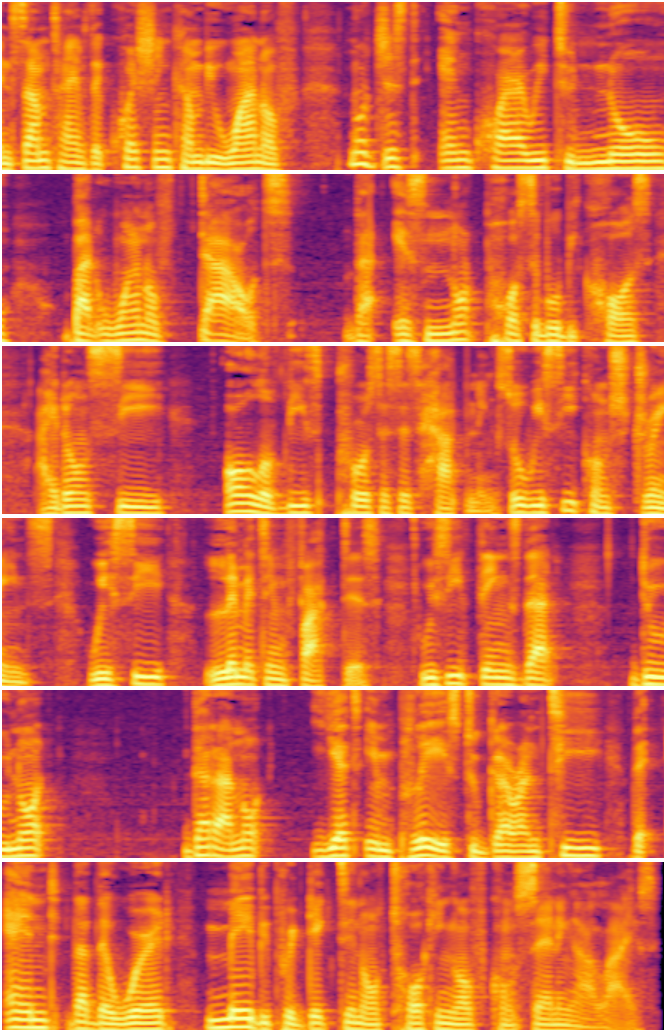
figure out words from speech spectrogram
And sometimes the question can be one of not just inquiry to know, but one of doubt that is not possible because I don't see all of these processes happening. So we see constraints, we see limiting factors, we see things that do not that are not yet in place to guarantee the end that the word may be predicting or talking of concerning our lives.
